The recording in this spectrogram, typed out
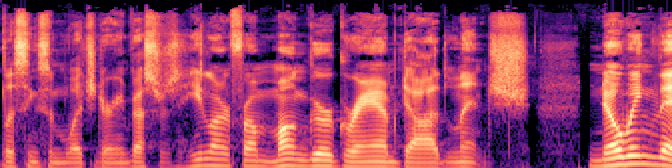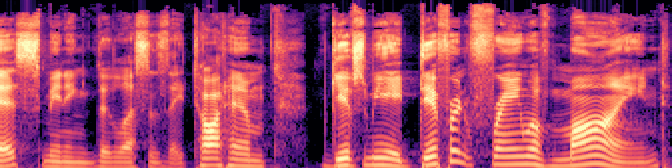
listing some legendary investors he learned from Munger, Graham, Dodd, Lynch. Knowing this, meaning the lessons they taught him, gives me a different frame of mind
